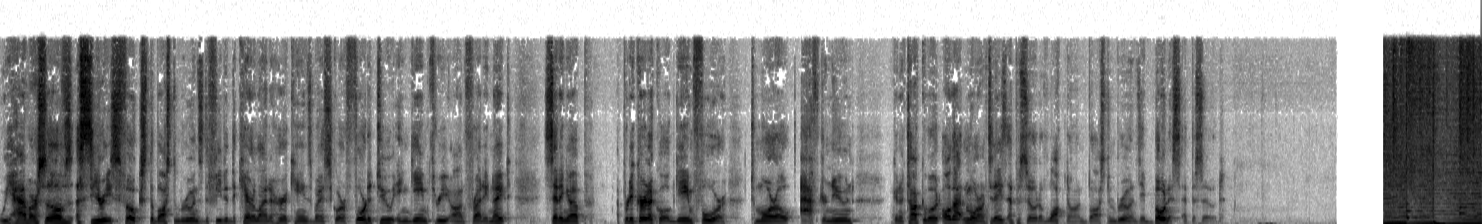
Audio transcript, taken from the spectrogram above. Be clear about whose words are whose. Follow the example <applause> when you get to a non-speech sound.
Speaker 1: We have ourselves a series, folks. The Boston Bruins defeated the Carolina Hurricanes by a score of 4 to 2 in game 3 on Friday night, setting up a pretty critical game 4 tomorrow afternoon. Going to talk about all that and more on today's episode of Locked On Boston Bruins, a bonus episode.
